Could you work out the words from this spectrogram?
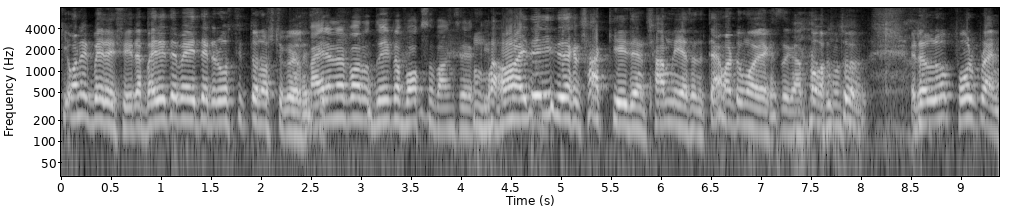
কি অনেক বেড়েছে। এটা বাইরেতে বাইরেতে এটার অস্তিত্ব নষ্ট করে ফেলেছে। পর দুই একটা বক্সও ভাঙছে আর এই দেখেন সাক্ষী এই দেখেন সামনে আছেন ট্যামাটো হয়ে গেছে এটা হলো four prime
